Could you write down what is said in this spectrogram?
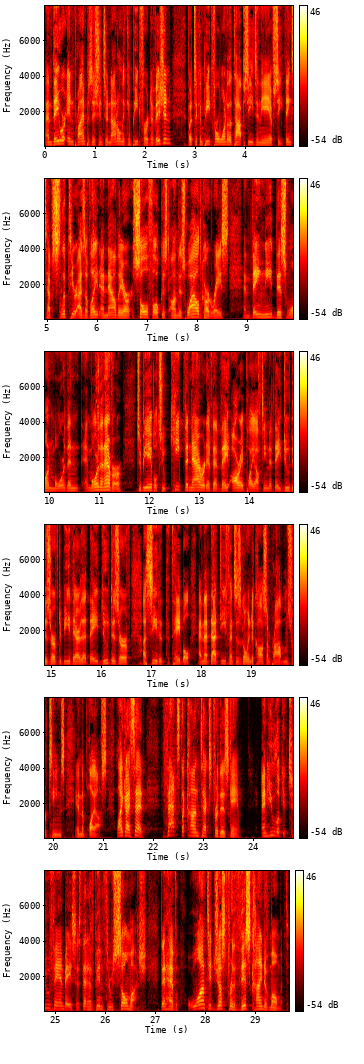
and they were in prime position to not only compete for a division, but to compete for one of the top seeds in the AFC. Things have slipped here as of late, and now they are sole focused on this wild card race, and they need this one more than more than ever to be able to keep the narrative that they are a playoff team, that they do deserve to be there, that they do deserve a seat at the table, and that that defense is going to cause some problems for teams in the playoffs. Like I said that's the context for this game. And you look at two fan bases that have been through so much, that have wanted just for this kind of moment,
